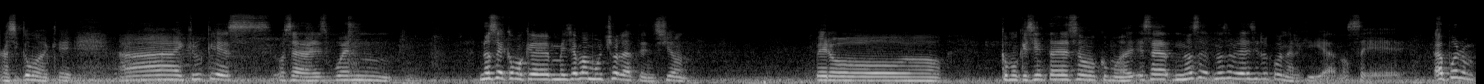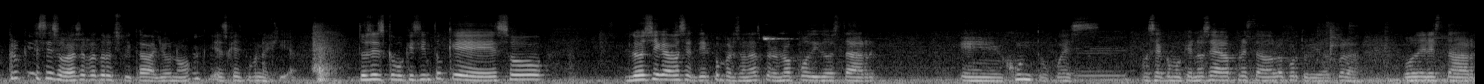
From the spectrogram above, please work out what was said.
Así como de que, ay, creo que es, o sea, es buen... No sé, como que me llama mucho la atención. Pero como que sienta eso, como esa, no, sé, no sabría decirlo con energía, no sé. Ah, bueno, creo que es eso, hace rato lo explicaba yo, ¿no? Es que es como energía. Entonces, como que siento que eso lo he llegado a sentir con personas, pero no he podido estar eh, junto, pues. O sea, como que no se ha prestado la oportunidad para poder estar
